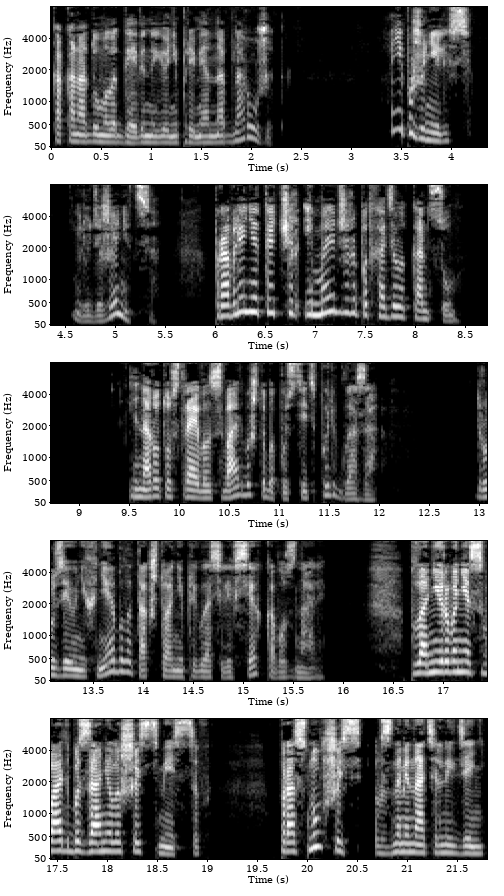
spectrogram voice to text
как она думала, Гэвин ее непременно обнаружит. Они поженились. Люди женятся. Правление Тэтчер и Мейджера подходило к концу, и народ устраивал свадьбы, чтобы пустить пыль в глаза. Друзей у них не было, так что они пригласили всех, кого знали. Планирование свадьбы заняло шесть месяцев. Проснувшись в знаменательный день,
